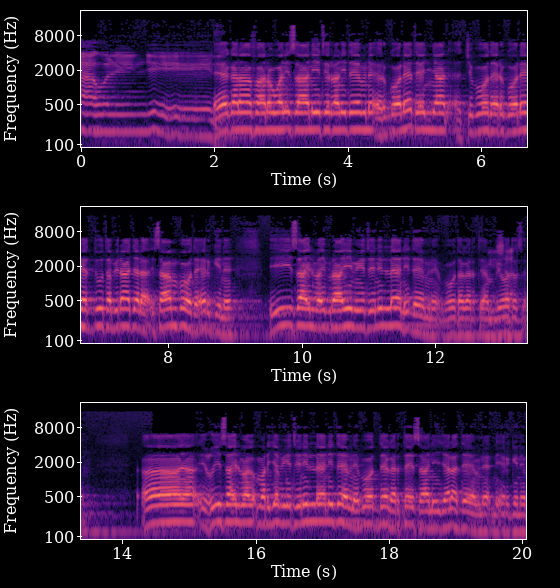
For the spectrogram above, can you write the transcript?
وآتيناه الإنجيل eeganaa faanowwan isaaniitirra ni deemne ergoolee teenyaan achi booda ergoolee hedduu tabiraa jala isaan booda ergine iisaa ilma ibraahiimiitiin illee ni deemne booda gartee ambiyoota ciisaa ilma maryamiitiin illee ni deemne booddee gartee isaanii jala deemne ni ergine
